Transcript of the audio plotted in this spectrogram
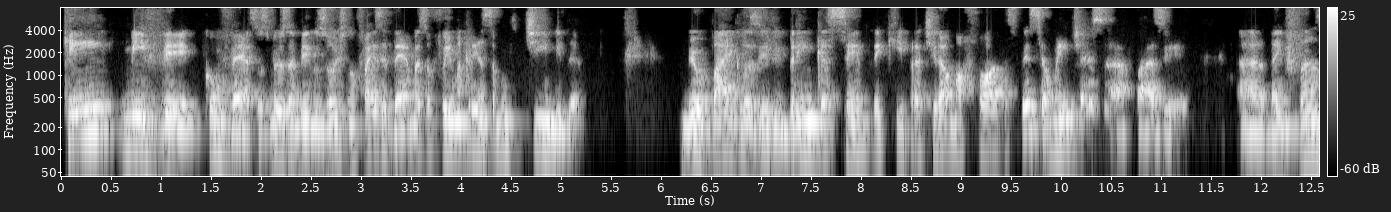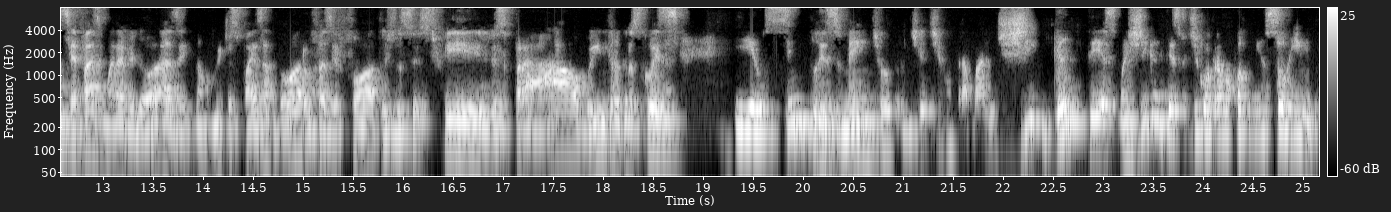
Quem me vê, conversa, os meus amigos hoje não faz ideia, mas eu fui uma criança muito tímida. Meu pai, inclusive, brinca sempre que para tirar uma foto, especialmente essa fase uh, da infância, fase maravilhosa, e que normalmente os pais adoram fazer fotos dos seus filhos para álbum, entre outras coisas. E eu simplesmente, outro dia, tive um trabalho gigantesco, mas gigantesco, de encontrar uma foto minha sorrindo.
